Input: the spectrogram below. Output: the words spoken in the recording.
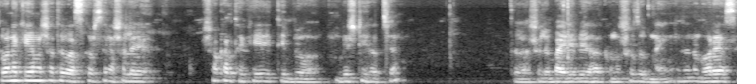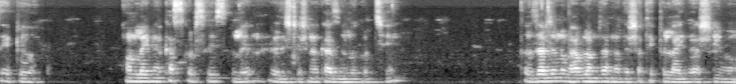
তো অনেকে আমার সাথে ওয়াজ করছেন, আসলে সকাল থেকে তীব্র বৃষ্টি হচ্ছে। তো আসলে বাইরে বের হওয়ার কোনো সুযোগ নাই। জন্য ঘরে আছে, একটু অনলাইনের কাজ করছে স্কুলের রেজিস্ট্রেশনের কাজগুলো করছি। তো যার জন্য ভাবলাম যে আপনাদের সাথে একটু লাইভে আসি এবং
